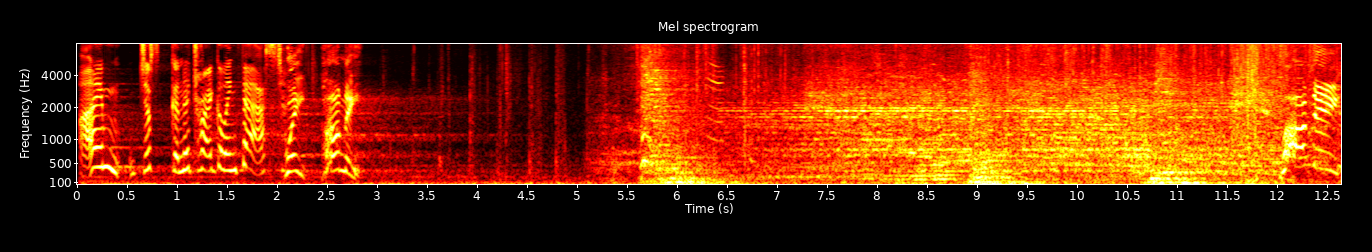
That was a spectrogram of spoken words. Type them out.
I'm just gonna try going fast. Wait, Pomni! Pomni!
